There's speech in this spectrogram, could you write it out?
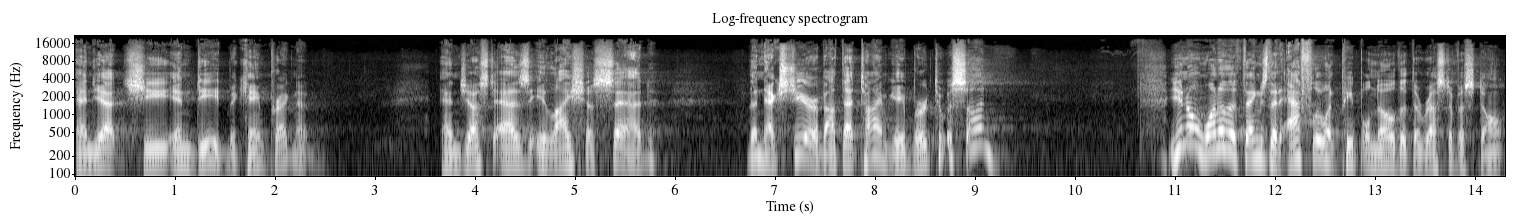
And yet, she indeed became pregnant. And just as Elisha said, the next year, about that time, gave birth to a son. You know, one of the things that affluent people know that the rest of us don't?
